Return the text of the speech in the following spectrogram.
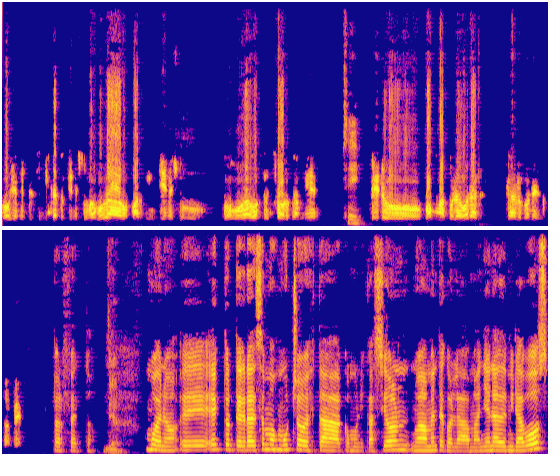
obviamente el sindicato tiene sus abogados, Martín tiene su, su abogado asesor también. Sí. Pero vamos a colaborar, claro, con ellos también. Perfecto. Bien. Bueno, eh, Héctor, te agradecemos mucho esta comunicación nuevamente con la mañana de Miravoz.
